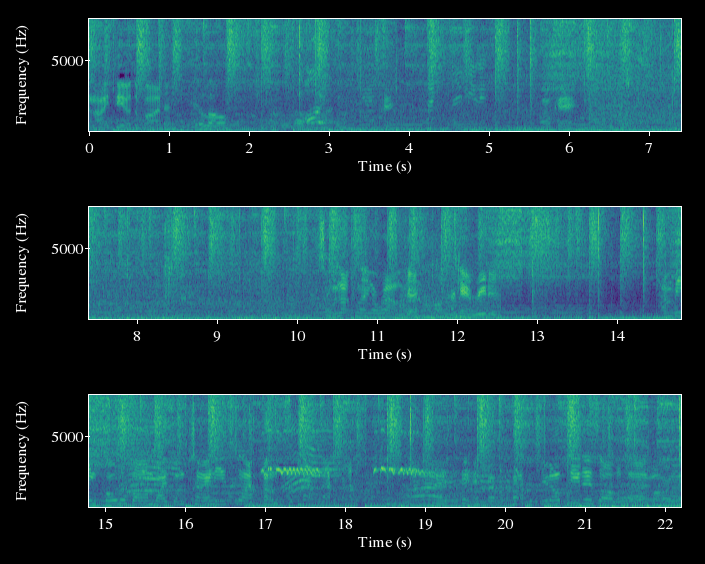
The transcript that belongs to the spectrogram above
an idea of the vibe. Hello. Okay. So we're not playing around, okay? I can't read it. Being photobombed by some Chinese clowns. You don't see this all the time, alright.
